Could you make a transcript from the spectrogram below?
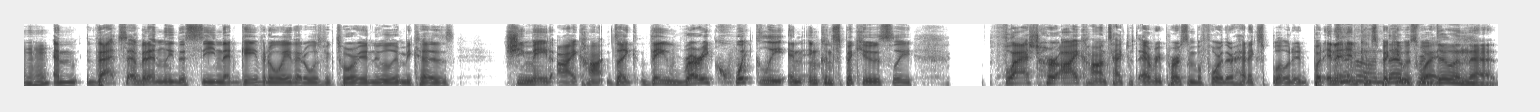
Mhm. and that's evidently the scene that gave it away that it was victoria newland because she made eye con like they very quickly and inconspicuously flashed her eye contact with every person before their head exploded but in an Good on inconspicuous way doing that.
